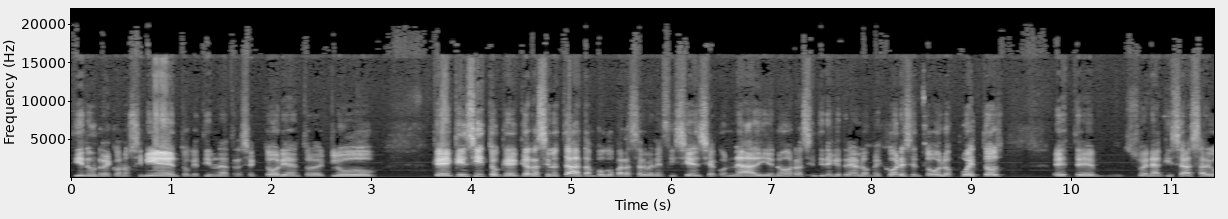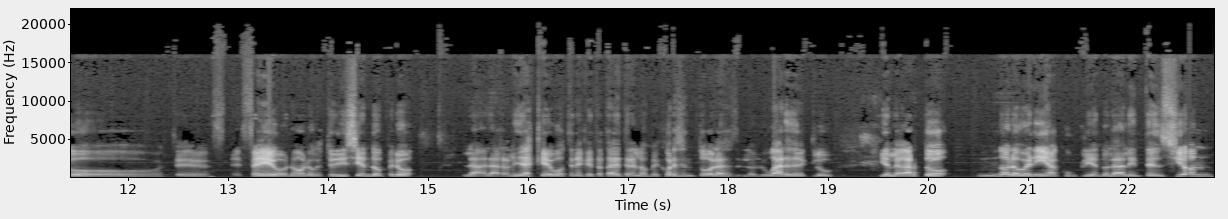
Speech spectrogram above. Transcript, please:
tiene un reconocimiento, que tiene una trayectoria dentro del club. Que, insisto, que, Racing no está tampoco para hacer beneficencia con nadie, ¿no? Racing tiene que tener a los mejores en todos los puestos. Este, suena quizás algo este, feo, ¿no? Lo que estoy diciendo, pero la, realidad es que vos tenés que tratar de tener los mejores en todos los lugares del club. Y el lagarto no lo venía cumpliendo. La, intención,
